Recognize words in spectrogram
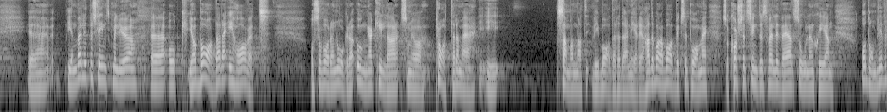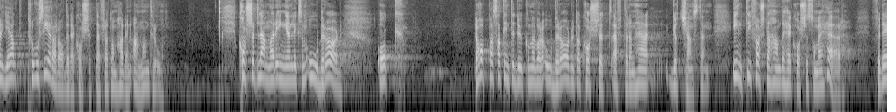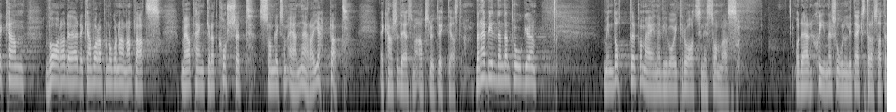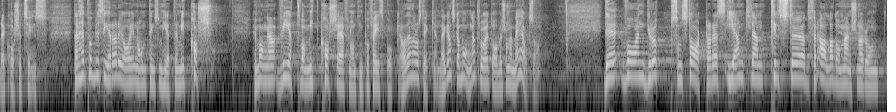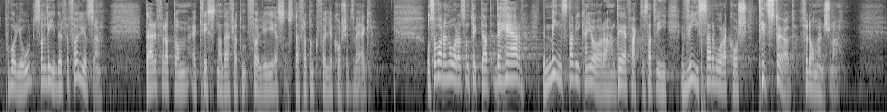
eh, i en väldigt muslimsk miljö eh, och jag badade i havet. Och så var det några unga killar som jag pratade med i samband med att vi badade där nere. Jag hade bara badbyxor på mig, så korset syntes väldigt väl, solen sken. Och de blev rejält provocerade av det där korset därför att de hade en annan tro. Korset lämnar ingen liksom oberörd. Och jag hoppas att inte du kommer vara oberörd av korset efter den här gudstjänsten. Inte i första hand det här korset som är här. För det kan vara där, det kan vara på någon annan plats. Men jag tänker att korset som liksom är nära hjärtat är kanske det som är absolut viktigast. Den här bilden den tog eh, min dotter på mig när vi var i Kroatien i somras. Och där skiner solen lite extra så att det där korset syns. Den här publicerade jag i någonting som heter Mitt kors. Hur många vet vad Mitt kors är för någonting på Facebook? Ja, det är några stycken. Det är ganska många tror jag av er som är med också. Det var en grupp som startades egentligen till stöd för alla de människorna runt på vår jord som lider förföljelse. Därför att de är kristna, därför att de följer Jesus, därför att de följer korsets väg. Och så var det några som tyckte att det här, det minsta vi kan göra, det är faktiskt att vi visar våra kors till stöd för de människorna.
